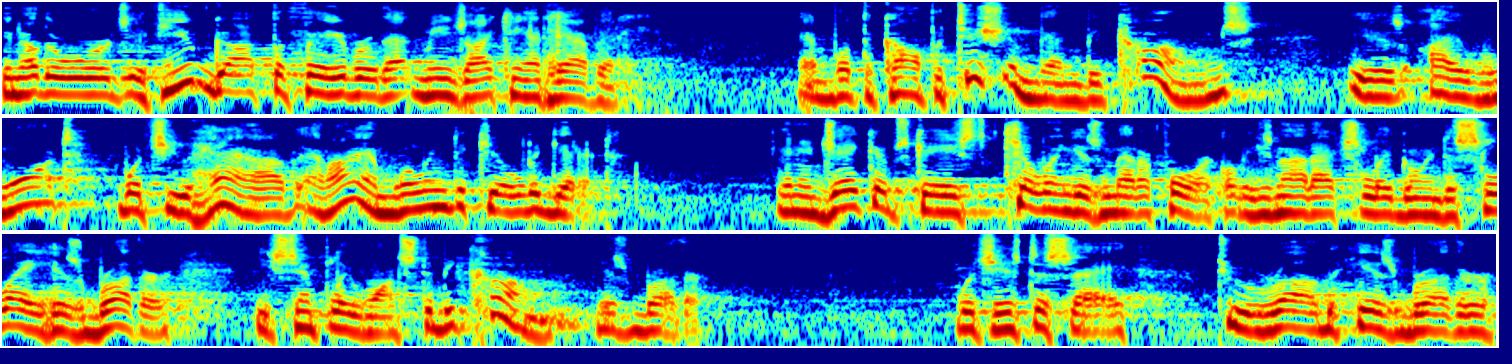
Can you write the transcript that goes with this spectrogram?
In other words, if you've got the favor, that means I can't have any. And what the competition then becomes is I want what you have, and I am willing to kill to get it. And in Jacob's case, killing is metaphorical. He's not actually going to slay his brother, he simply wants to become his brother, which is to say, to rub his brother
